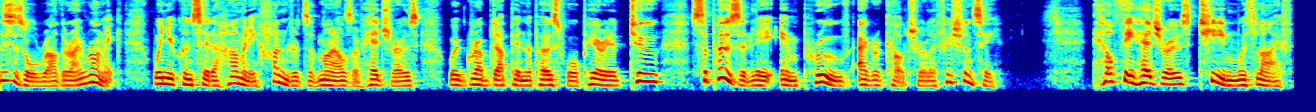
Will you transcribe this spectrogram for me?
This is all rather ironic when you consider how many hundreds of miles of hedgerows were grubbed up in the post war period to supposedly improve agricultural efficiency. Healthy hedgerows teem with life,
